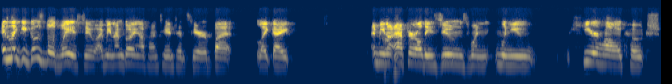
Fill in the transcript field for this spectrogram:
And like it goes both ways too. I mean, I'm going off on tangents here, but like I, I mean, okay. after all these Zooms, when when you hear how a coach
